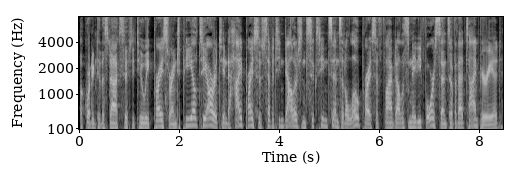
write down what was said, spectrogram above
According to the stock's 52 week price range, PLTR attained a high price of $17.16 and a low price of $5.84 over that time period.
